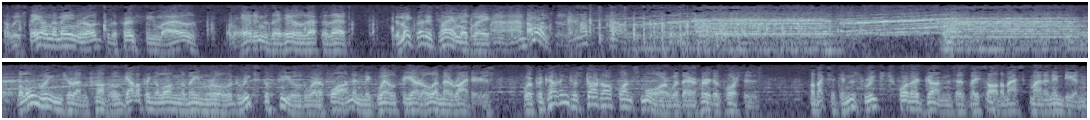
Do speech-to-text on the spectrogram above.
But we'll stay on the main road for the first few miles and head into the hills after that. We'll make better time that way. Uh-huh. Come on, Get him up, Scout. The Lone Ranger and Tonto, galloping along the main road, reached the field where Juan and Miguel Fierro and their riders were preparing to start off once more with their herd of horses. The Mexicans reached for their guns as they saw the masked man and Indian,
